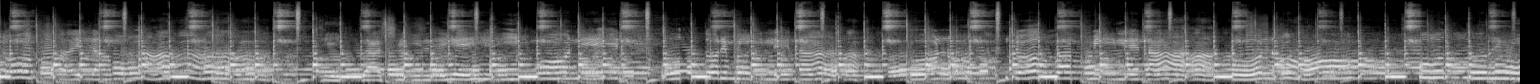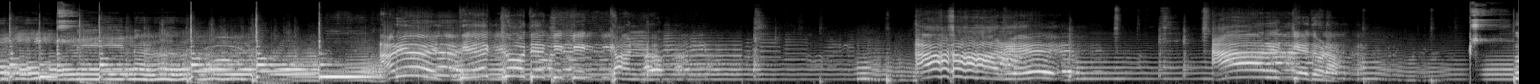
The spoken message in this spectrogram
চোখ না। জিজ্ঞাসিলে এই মনের উত্তর মিলে না, কোনো জবাব মিলে না, কোনো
